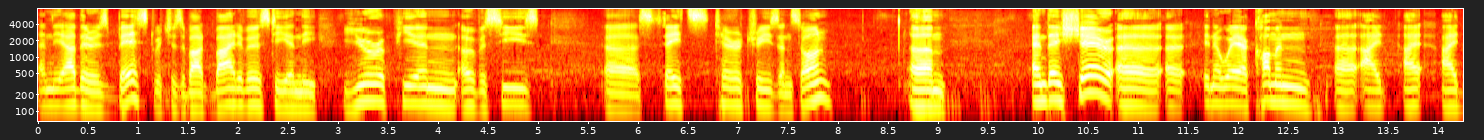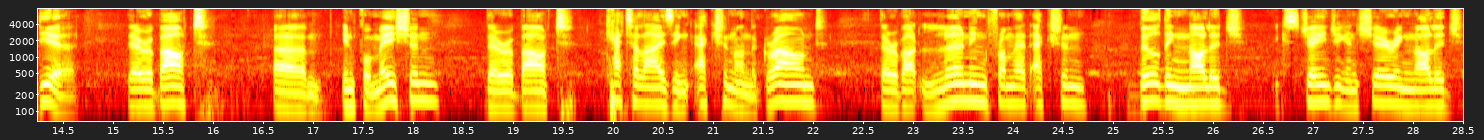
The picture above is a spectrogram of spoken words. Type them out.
and the other is BEST, which is about biodiversity in the European overseas uh, states, territories, and so on. Um, and they share, uh, uh, in a way, a common uh, I I idea. They're about um, information, they're about catalyzing action on the ground, they're about learning from that action, building knowledge, exchanging and sharing knowledge,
